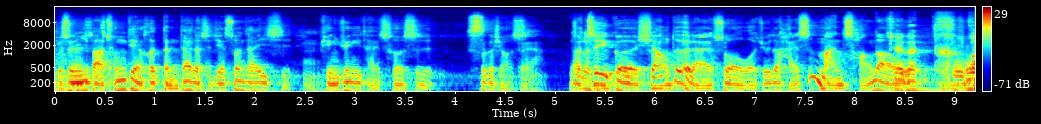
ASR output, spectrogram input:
就是你把充电和等待的时间算在一起，平均一台车是四个小时。对啊，那这个相对来说，我觉得还是蛮长的。这个很我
